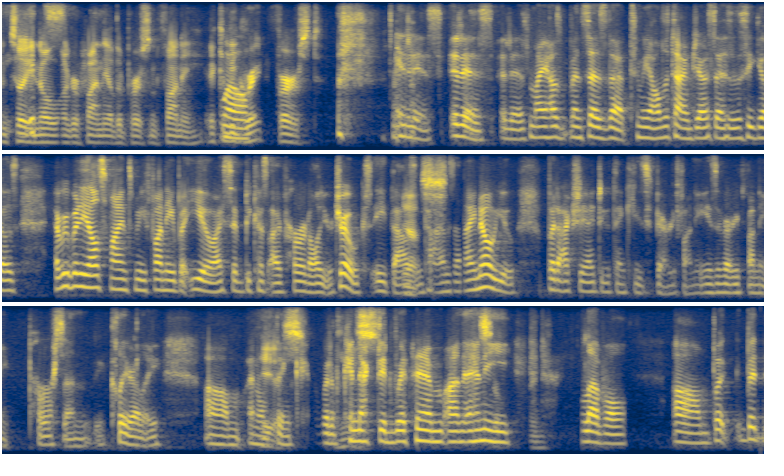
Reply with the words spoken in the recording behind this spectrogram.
until you no longer find the other person funny. It can Well, be great first. It is. It is. It is. My husband says that to me all the time. Joe says this. He goes, Everybody else finds me funny, but you. I said, Because I've heard all your jokes 8,000 Yes. times and I know you. But actually, I do think he's very funny. He's a very funny person, clearly. Um, I don't He is. think I would have He is. connected with him on any So level. Um, but but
